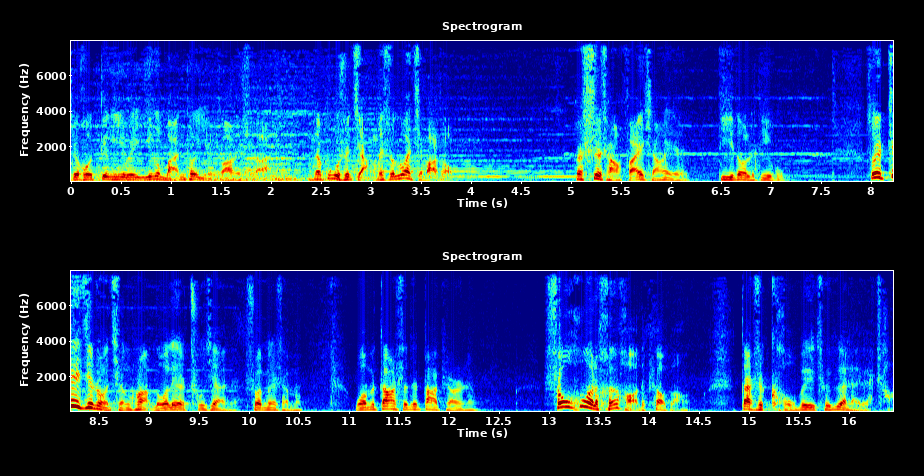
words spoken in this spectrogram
最后定义为一个馒头引发的血案，那故事讲的是乱七八糟，这市场反响也低到了低谷。所以这几种情况罗列出现的，说明什么？我们当时的大片呢，收获了很好的票房。但是口碑却越来越差，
